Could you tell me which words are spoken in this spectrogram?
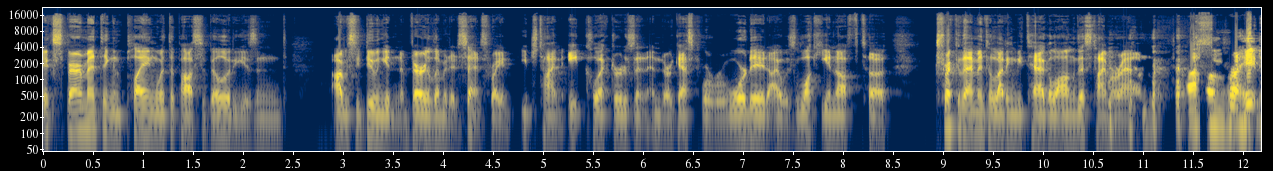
experimenting and playing with the possibilities and obviously doing it in a very limited sense, right? Each time eight collectors and, and their guests were rewarded. I was lucky enough to trick them into letting me tag along this time around, um, right?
